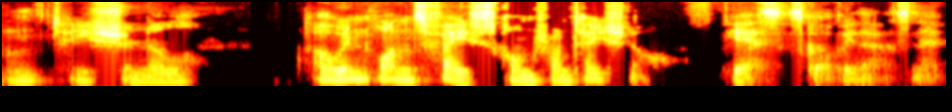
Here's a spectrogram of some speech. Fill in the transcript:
Confrontational. Oh, in one's face, confrontational. Yes, it's got to be that, isn't it?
